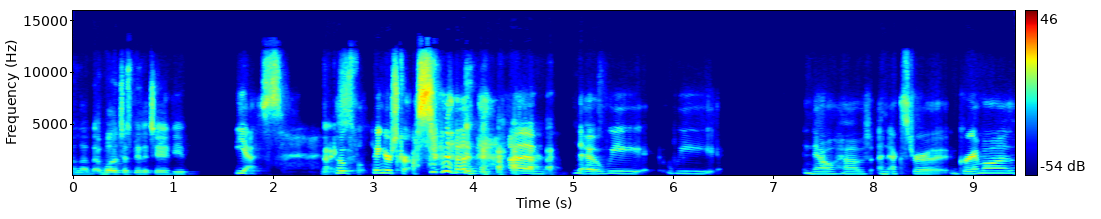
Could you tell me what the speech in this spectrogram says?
I love that. Will it just be the two of you? Yes. Nice. Hopefully, fingers crossed. um, no, we we now have an extra grandma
